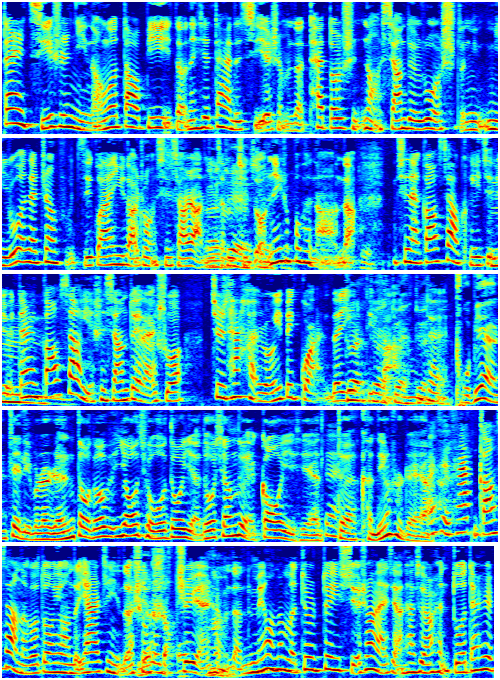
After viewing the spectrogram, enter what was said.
但是其实你能够倒逼的那些大的企业什么的，它都是那种相对弱势的。你你如果在政府机关遇到这种性骚扰，你怎么去做？那是不可能的。现在高校可以解决，但是高校也是相对来说，就是它很容易被管的一个地方。对对对，普遍这里边的人道德要求都也都相对高一些。对，肯定是这样。而且它高校能够动用的压制你的社会资源什么的，没有那么就是对于学生来讲，它虽然很多，但是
